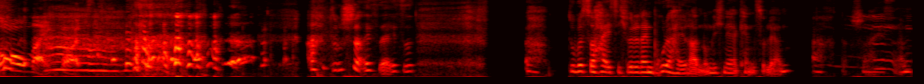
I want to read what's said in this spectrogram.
oh mein Ah. Ach du Scheiße, ey. So. Ah, Du bist so heiß, ich würde deinen Bruder heiraten, um dich näher kennenzulernen. Ach du Scheiße.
